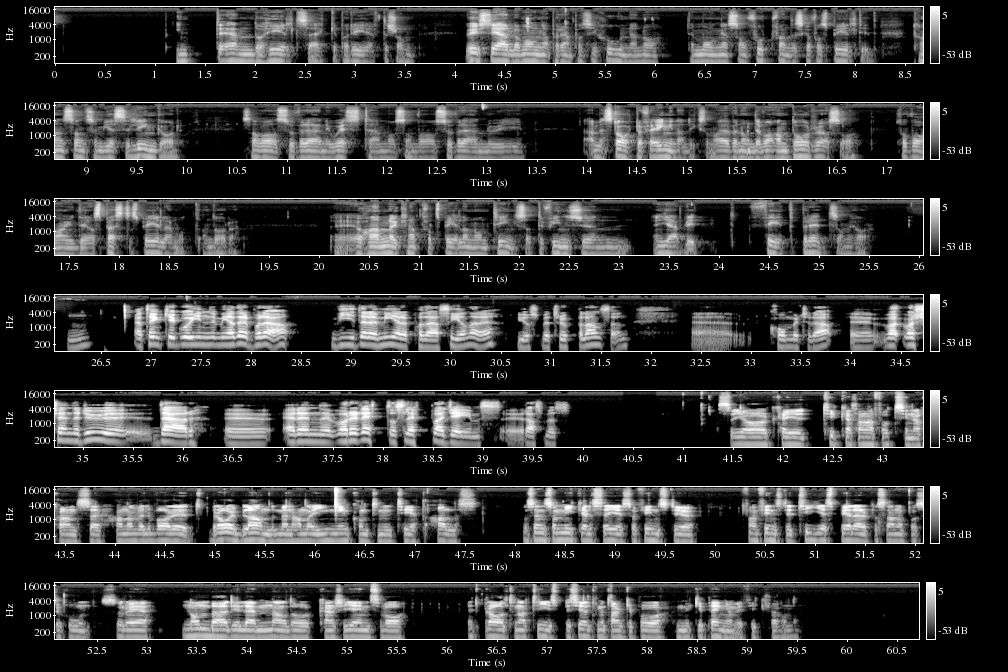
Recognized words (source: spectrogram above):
inte ändå helt säker på det eftersom vi är så jävla många på den positionen och det är många som fortfarande ska få speltid. Ta en sån som Jesse Lingard som var suverän i West Ham och som var suverän nu i ja, men starta för England liksom och även om det var Andorra så, så var han ju deras bästa spelare mot Andorra. Eh, och han har ju knappt fått spela någonting så att det finns ju en, en jävligt fet bredd som vi har. Mm. Jag tänker gå in vidare på det, vidare mer på det senare, just med truppbalansen. Eh, kommer till det. Eh, vad, vad, känner du där? Eh, är den, var det rätt att släppa James, eh, Rasmus? Så jag kan ju tycka att han har fått sina chanser. Han har väl varit bra ibland, men han har ingen kontinuitet alls. Och sen som Mikael säger så finns det ju, fan finns det tio spelare på samma position. Så det är, någon behövde ju lämna och då kanske James var ett bra alternativ, speciellt med tanke på hur mycket pengar vi fick för honom.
